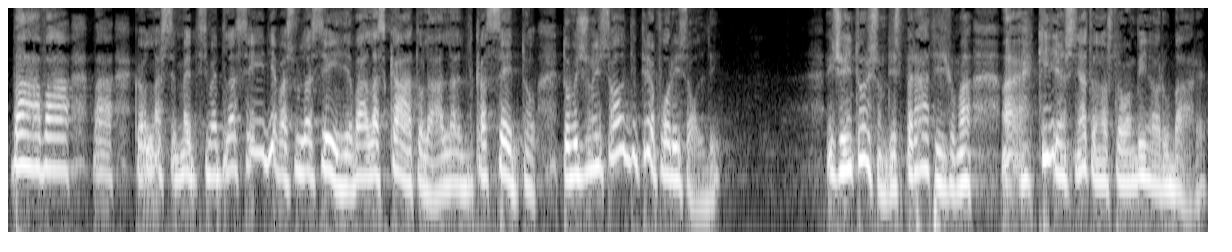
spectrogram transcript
Va, va, va, la, si mette la sedia, va sulla sedia, va alla scatola, al cassetto dove ci sono i soldi, tira fuori i soldi. I genitori sono disperati, dicono, ma, ma chi gli ha insegnato al nostro bambino a rubare?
